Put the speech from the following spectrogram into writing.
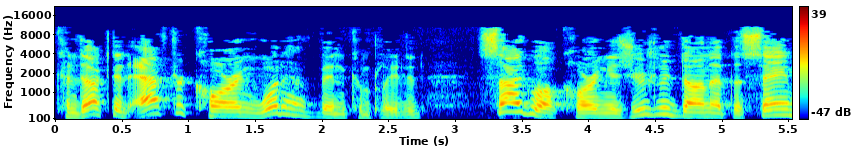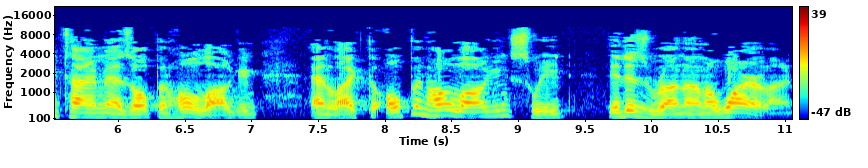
Conducted after coring would have been completed, sidewall coring is usually done at the same time as open hole logging, and like the open hole logging suite, it is run on a wireline.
